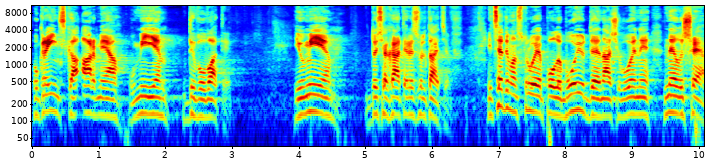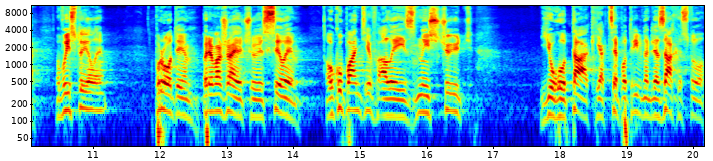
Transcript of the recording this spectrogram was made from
українська армія вміє дивувати і вміє досягати результатів. І це демонструє поле бою, де наші воїни не лише вистояли проти переважаючої сили окупантів, але й знищують його так, як це потрібно для захисту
